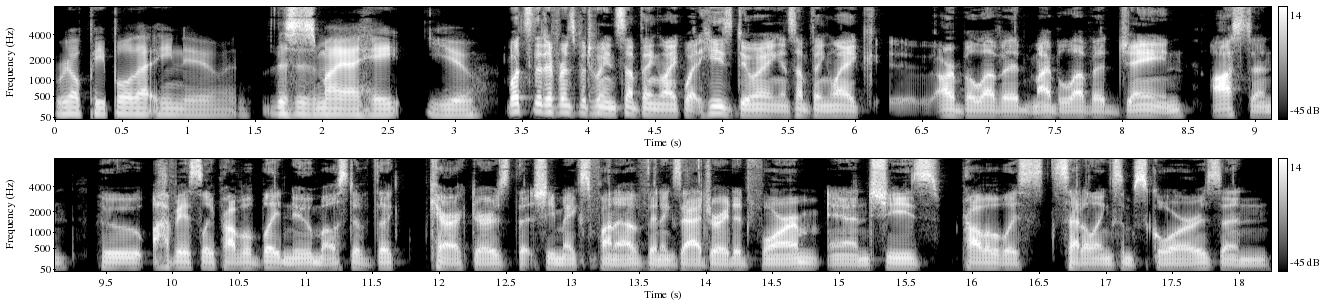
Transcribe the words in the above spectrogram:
real people that he knew and this is my I hate you. What's the difference between something like what he's doing and something like uh, our beloved, my beloved Jane Austen, who obviously probably knew most of the characters that she makes fun of in exaggerated form, and she's probably settling some scores and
